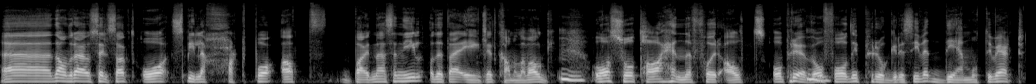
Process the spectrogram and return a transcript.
Eh, det andre er jo selvsagt å spille hardt på at Biden er senil, og dette er egentlig et Kamala-valg. Og så ta henne for alt, og prøve å få de progressive demotivert,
